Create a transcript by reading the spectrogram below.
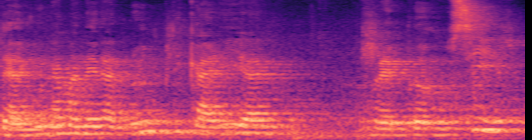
de alguna manera no implicarían reproducir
